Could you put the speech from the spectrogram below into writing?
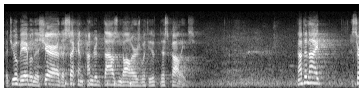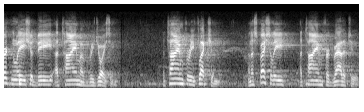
that you'll be able to share the second $100,000 with this college. Now, tonight certainly should be a time of rejoicing, a time for reflection, and especially a time for gratitude.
